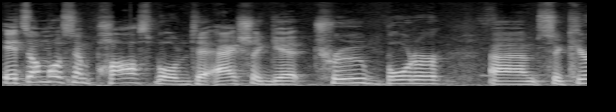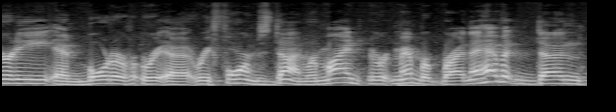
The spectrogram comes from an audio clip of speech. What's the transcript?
It's almost impossible to actually get true border um, security and border re, uh, reforms done. Remind, remember, Brian, they haven't done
